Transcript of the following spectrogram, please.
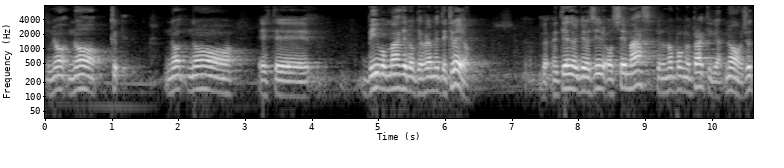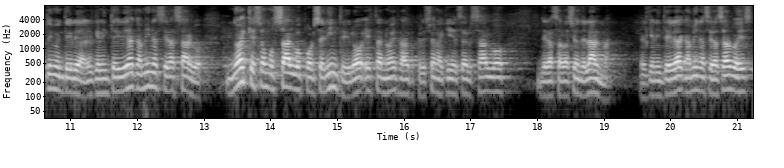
Y no, no, no, no este, vivo más de lo que realmente creo. ¿Me entiendes lo que quiero decir? O sé más, pero no pongo en práctica. No, yo tengo integridad. El que en integridad camina será salvo. No es que somos salvos por ser íntegro, esta no es la expresión aquí de ser salvo de la salvación del alma. El que en integridad camina será salvo es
